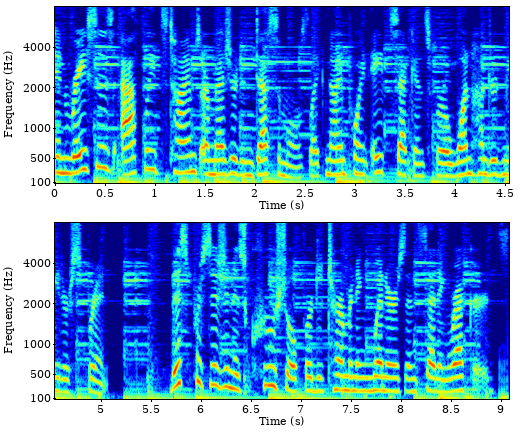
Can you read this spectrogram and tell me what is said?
In races, athletes' times are measured in decimals, like 9.8 seconds for a 100 meter sprint. This precision is crucial for determining winners and setting records.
